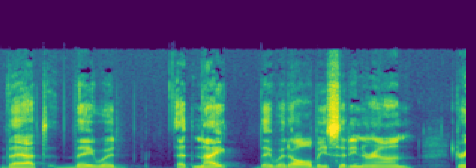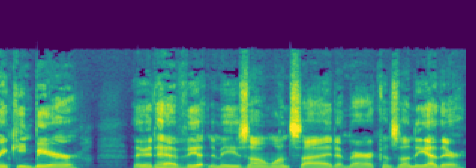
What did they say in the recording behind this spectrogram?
that they would at night they would all be sitting around drinking beer. They would have Vietnamese on one side, Americans on the other.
